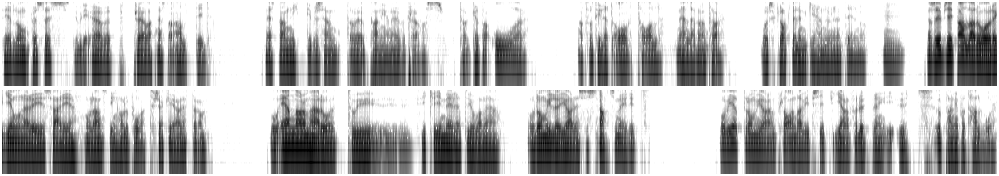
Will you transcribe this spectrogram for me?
det är en lång process, det blir överprövat nästan alltid. Nästan 90 procent av upphandlingarna överprövas. Det kan ta år att få till ett avtal med en leverantör. Och såklart väldigt mycket händer under den tiden då. Mm. Men så i princip alla då regioner i Sverige och landsting håller på att försöka göra detta då. Och en av de här då tog ju, fick vi möjlighet att jobba med och de ville göra det så snabbt som möjligt. Och vi hjälpte dem att göra en plan där vi i princip genomförde upphandling, ut, upphandling på ett halvår.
